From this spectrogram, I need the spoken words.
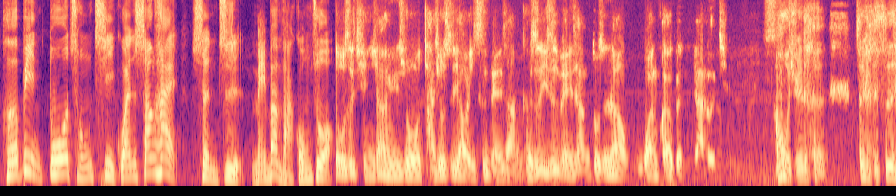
合并多重器官伤害，甚至没办法工作。都是倾向于说，他就是要一次赔偿，可是一次赔偿都是那种五万块要跟人家和解。然后我觉得这个是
